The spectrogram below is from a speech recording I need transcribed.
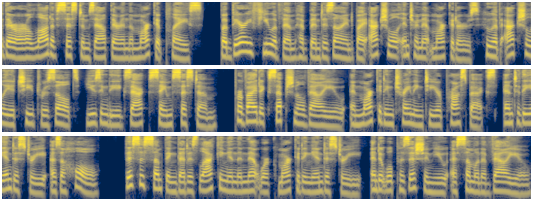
there are a lot of systems out there in the marketplace, but very few of them have been designed by actual internet marketers who have actually achieved results using the exact same system. Provide exceptional value and marketing training to your prospects and to the industry as a whole. This is something that is lacking in the network marketing industry and it will position you as someone of value.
